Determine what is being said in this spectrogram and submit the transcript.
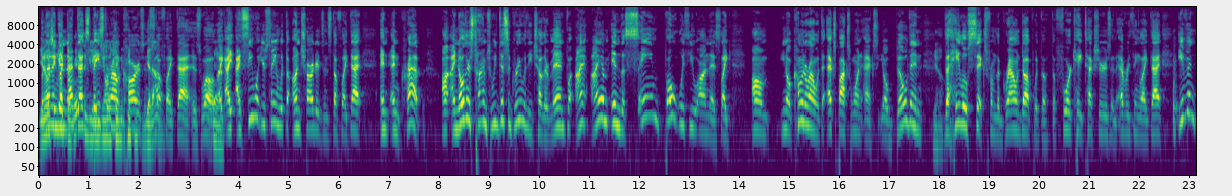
You but know, it then seems again, like that, that's based the only thing around cars and stuff out. like that as well. Yeah. Like I, I see what you're saying with the Uncharted's and stuff like that. And and crap, uh, I know there's times we disagree with each other, man. But I I am in the same boat with you on this. Like, um, you know, coming around with the Xbox One X, you know, building Yeah. the Halo 6 from the ground up with the, the 4K textures and everything like that. Even,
